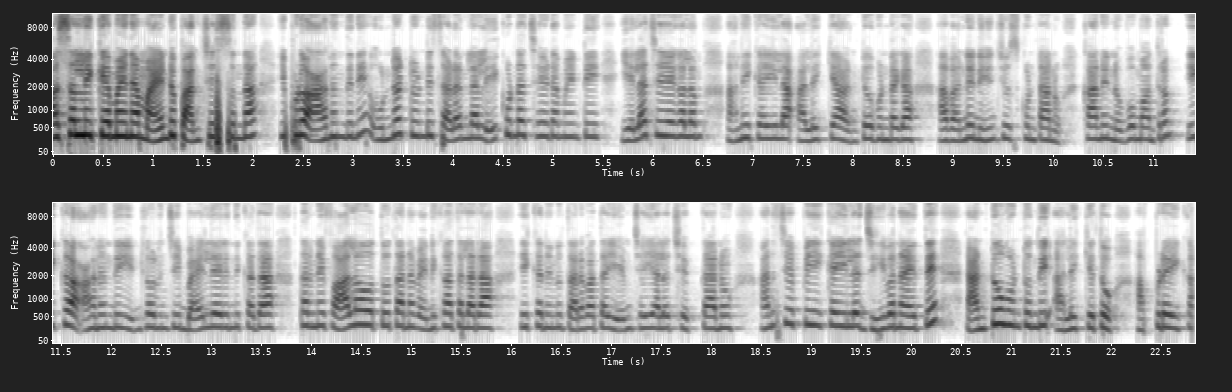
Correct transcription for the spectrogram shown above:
అసలు నీకేమైనా మైండ్ పనిచేస్తుందా? ఇప్పుడు ఆనందిని ఉన్నట్టుండి సడన్లా లేకుండా చేయడం ఏంటి? ఎలా చేయగలం? అనిక ఇలా అలెక్య అంటూ ఉండగా అవన్నీ నేను చూసుకుంటాను. కానీ నువ్వు మాత్రం ఇక ఆనంది ఇంట్లో నుంచి బయలుదేరింది కదా? తనని ఫాలో అవుతూ తన వెనుకాతలరా? ఇక నేను తర్వాత ఏం చేయాలో చెప్తాను అని చెప్పి ఇక ఇలా జీవన అయితే అంటూ ఉంటుంది అలెక్యతో అప్పుడే ఇక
